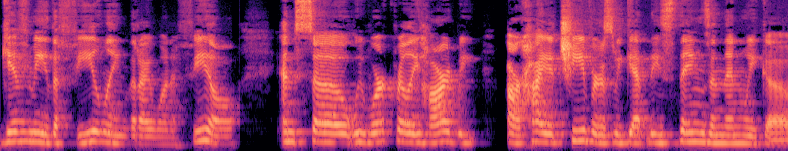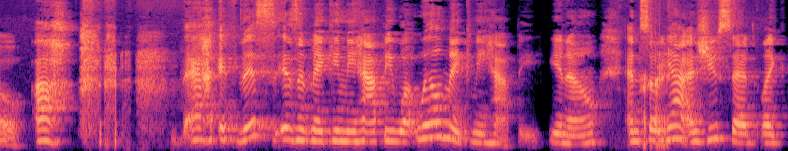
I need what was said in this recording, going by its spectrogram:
give me the feeling that I want to feel? And so we work really hard. We are high achievers. We get these things and then we go, ah, if this isn't making me happy, what will make me happy? You know? And so, right. yeah, as you said, like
